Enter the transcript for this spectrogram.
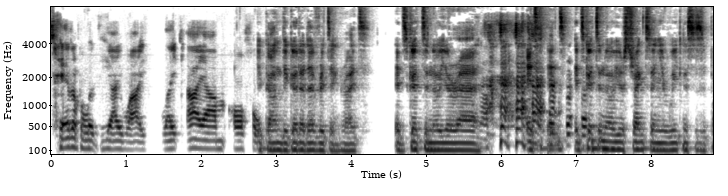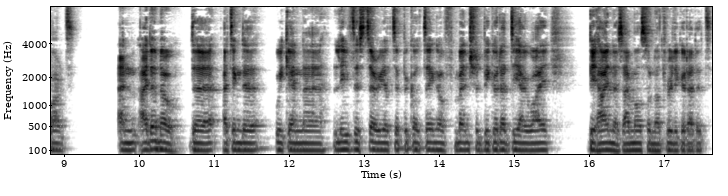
terrible at DIY, like I am awful. You can't be good at everything, right? It's good to know your uh, it's, it's it's good to know your strengths and your weaknesses apart and I don't know the I think the we can uh, leave the stereotypical thing of men should be good at DIY behind us. I'm also not really good at it.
